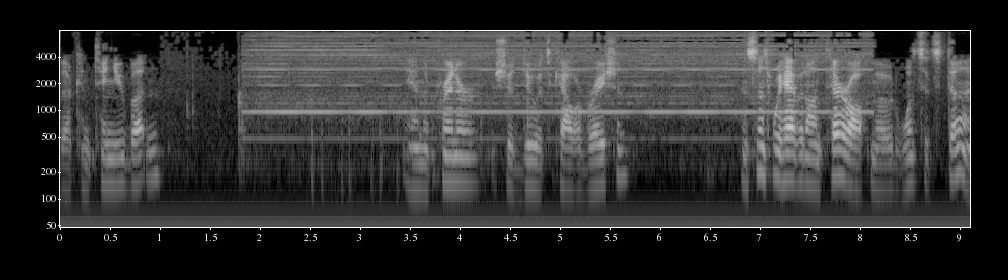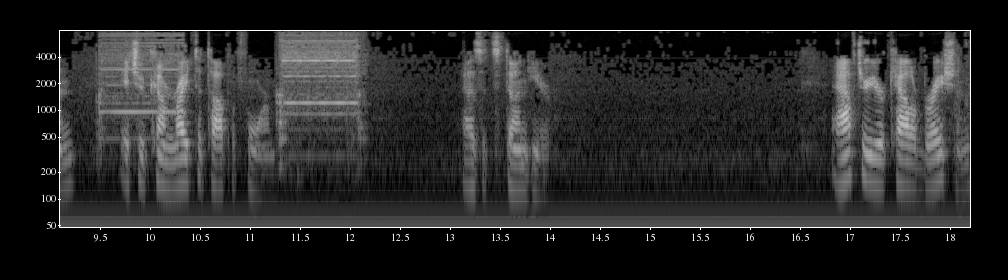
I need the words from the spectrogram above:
the continue button and the printer should do its calibration. And since we have it on tear off mode, once it's done, it should come right to top of form as it's done here. After your calibration,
